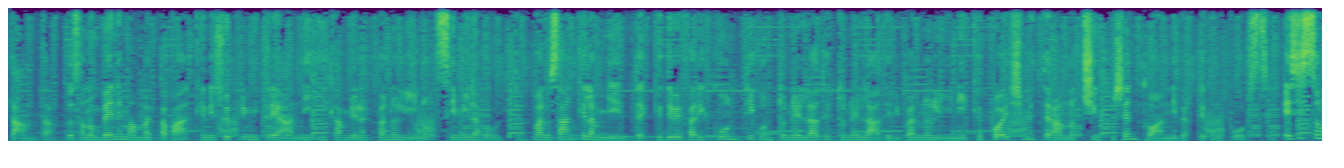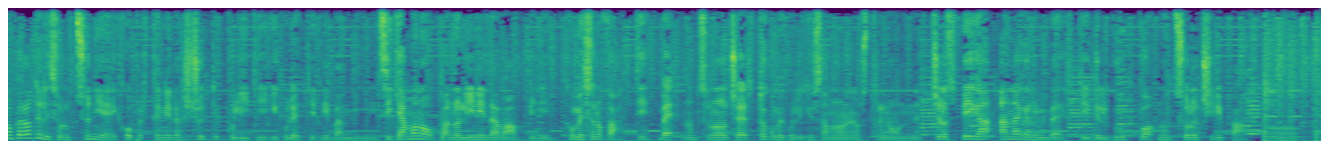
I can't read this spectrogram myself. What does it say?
Tanta. Lo sanno bene mamma e papà che nei suoi primi tre anni gli cambiano il pannolino 6.000 volte. Ma lo sa anche l'ambiente che deve fare i conti con tonnellate e tonnellate di pannolini che poi ci metteranno 500 anni per decomporsi. Esistono però delle soluzioni eco per tenere asciutti e puliti i culetti dei bambini. Si chiamano pannolini lavabili. Come sono fatti? Beh, non sono certo come quelli che usavano le nostre nonne. Ce lo spiega Anna Galimberti del gruppo Non Solo Ciripà.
